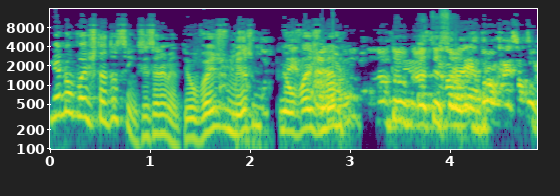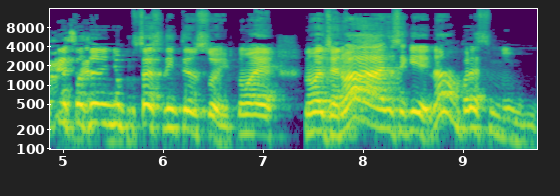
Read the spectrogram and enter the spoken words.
Eu não vejo tanto assim, sinceramente. Eu vejo mesmo, eu vejo Não, mesmo. não estou, atenção, Agora entrou não quero fazer nenhum processo de intenções. Não é, não é dizendo, ah, não sei o quê. Não, parece-me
